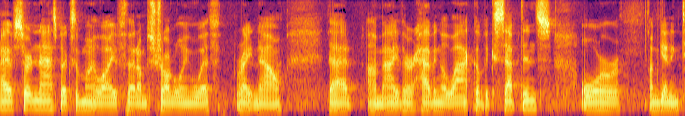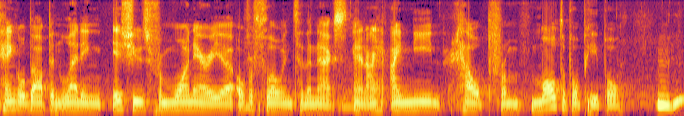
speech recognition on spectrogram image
I have certain aspects of my life that I'm struggling with right now. That I'm either having a lack of acceptance or I'm getting tangled up and letting issues from one area overflow into the next. And I, I need help from multiple people mm-hmm.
